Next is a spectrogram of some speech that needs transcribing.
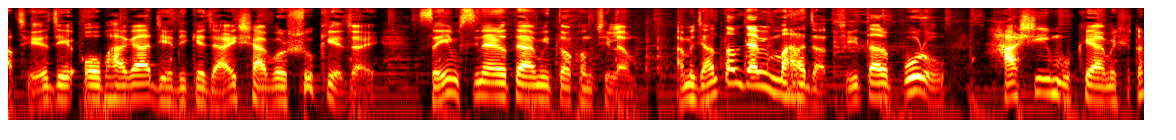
আছে যে অভাগা যেদিকে যায় সাগর শুকিয়ে যায়। সেম সিনারিওতে আমি তখন ছিলাম। আমি জানতাম যে আমি মারা যাচ্ছি তারপরও হাসি মুখে আমি সেটা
